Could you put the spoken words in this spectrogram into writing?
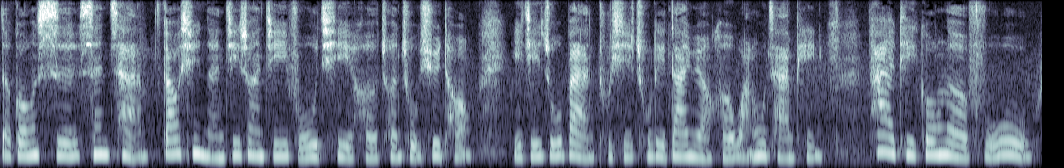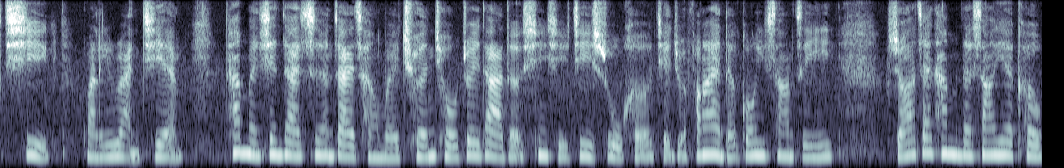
的公司，生产高性能计算机服务器和存储系统，以及主板图形处理单元和网络产品。它还提供了服务器管理软件。他们现在正在成为全球最大的信息技术和解决方案的供应商之一。主要在他们的商业客，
